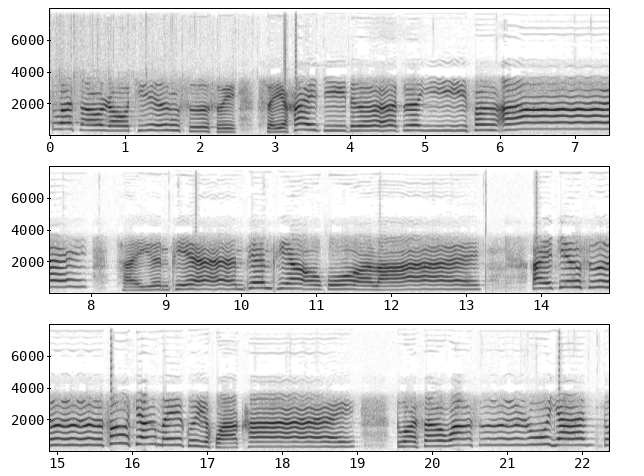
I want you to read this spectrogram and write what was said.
多少柔情似水，谁还记得这一份爱？彩云片片飘过来，爱情是否像玫瑰花开？多少往事如烟，多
